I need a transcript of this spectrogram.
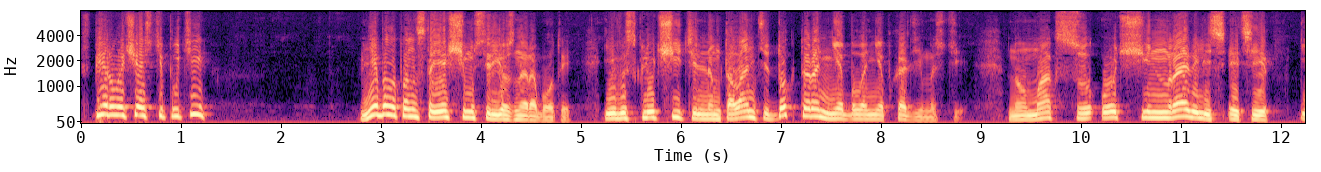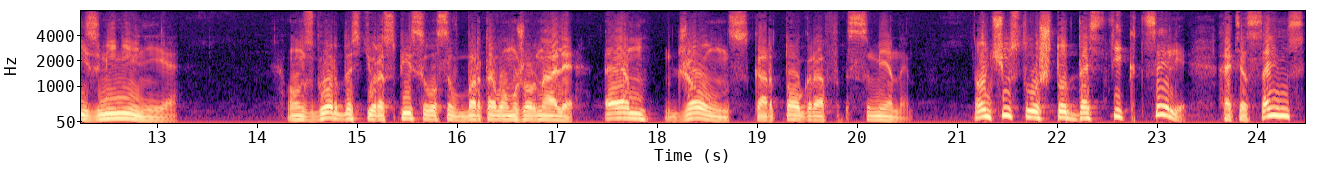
В первой части пути не было по-настоящему серьезной работы, и в исключительном таланте доктора не было необходимости. Но Максу очень нравились эти изменения. Он с гордостью расписывался в бортовом журнале «М. Джонс. Картограф смены». Он чувствовал, что достиг цели, хотя Саймс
